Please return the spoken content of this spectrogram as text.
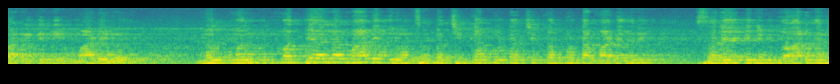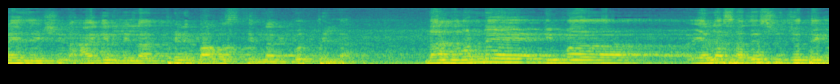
ಬಾರಿಗೆ ನೀವು ಮಾಡಿರೋದು. ಮಧ್ಯ ಎಲ್ಲ ಮಾಡಿದ್ರಿ. ಒಂದು ಸ್ವಲ್ಪ ಚಿಕ್ಕ ಪುಟ್ಟ ಚಿಕ್ಕ ಪುಟ್ಟ ಮಾಡಿದ್ರಿ. ಸರಿಯಾಗಿ ನಿಮ್ಗೆ ಆರ್ಗನೈಸೇಷನ್ ಆಗಿರಲಿಲ್ಲ ಅಂತ ಹೇಳಿ ಭಾವಿಸ್ತೀನಿ. ನನಗೆ ಗೊತ್ತಿಲ್ಲ. ನಾನು ಮೊನ್ನೆ ನಿಮ್ಮ ಎಲ್ಲ ಸದಸ್ಯರ ಜೊತೆಗೆ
